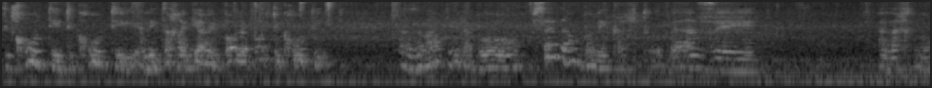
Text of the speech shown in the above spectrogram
תיקחו אותי, תיקחו אותי, אני צריך להגיע מפה לפה, תיקחו אותי. אז אמרתי לה, בוא, בסדר, בוא ניקח אותו. ואז אה, אנחנו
